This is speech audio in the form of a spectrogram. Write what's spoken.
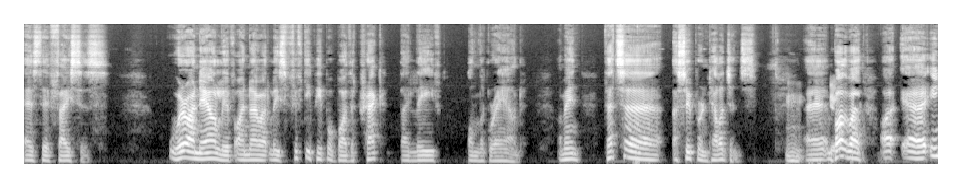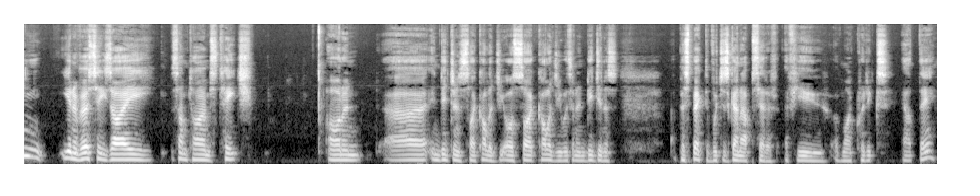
as their faces. Where I now live, I know at least 50 people by the track they leave on the ground. I mean, that's a, a super intelligence. Mm, And yeah. by the way, I, uh, in universities, I sometimes teach on an, uh, Indigenous psychology or psychology with an Indigenous perspective, which is going to upset a, a few of my critics out there.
